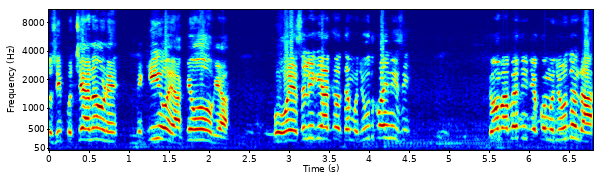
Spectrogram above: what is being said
ਤੁਸੀਂ ਪੁੱਛਿਆ ਨਾ ਹੁਣੇ ਕਿ ਕੀ ਹੋਇਆ, ਕਿਉਂ ਹੋ ਗਿਆ? ਉਹ ਇਸ ਲਈ ਗਿਆ ਕਿ ਉੱਥੇ ਮੌਜੂਦ ਕੋਈ ਨਹੀਂ ਸੀ। ਕਿਉਂ ਬਾਬਾ ਜੀ, ਜੇ ਕੋਈ ਮੌਜੂਦ ਹੁੰਦਾ,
